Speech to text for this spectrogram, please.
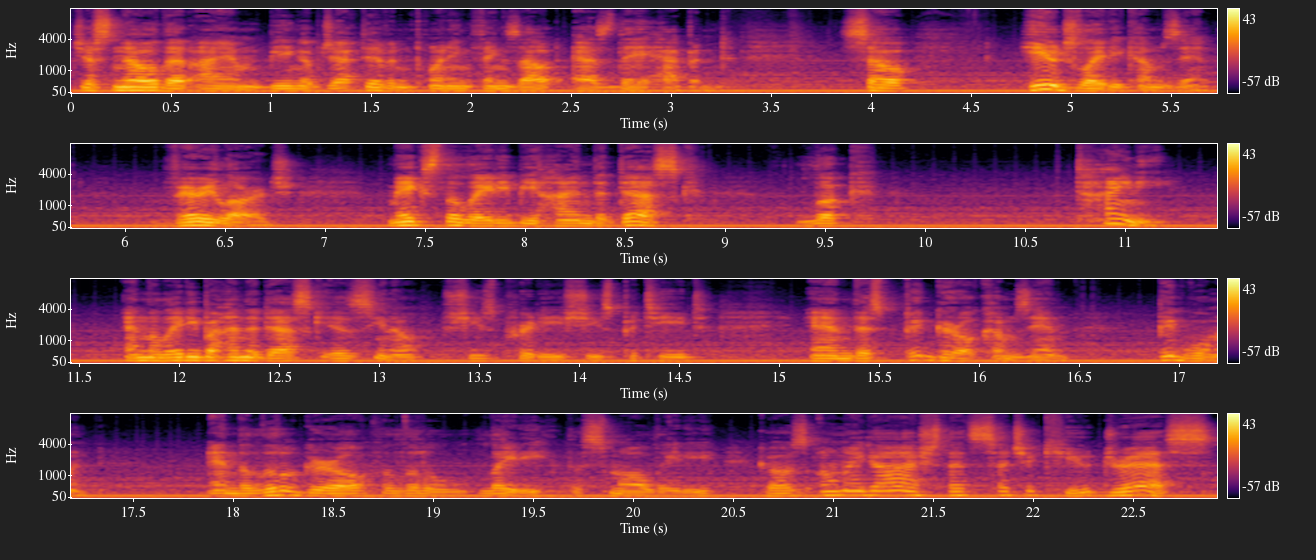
just know that I am being objective and pointing things out as they happened. So, huge lady comes in, very large, makes the lady behind the desk look tiny. And the lady behind the desk is, you know, she's pretty, she's petite. And this big girl comes in, big woman. And the little girl, the little lady, the small lady, goes, Oh my gosh, that's such a cute dress.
